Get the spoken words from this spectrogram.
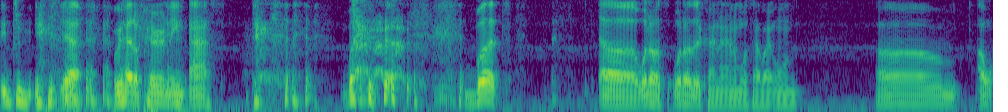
yeah, we had a parrot named Ass. but, but, uh, what else? What other kind of animals have I owned? Um, I, w-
